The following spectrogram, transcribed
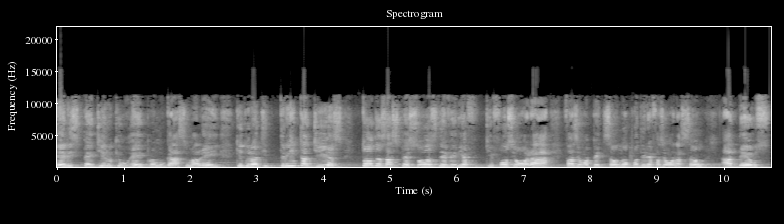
Eles pediram que o rei promulgasse uma lei que durante 30 dias Todas as pessoas deveriam que fossem orar, fazer uma petição, não poderiam fazer uma oração a Deus,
